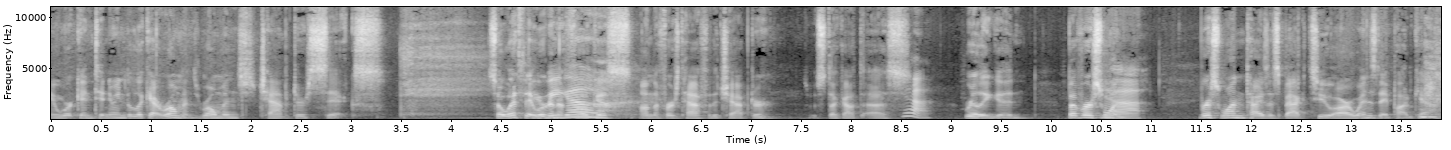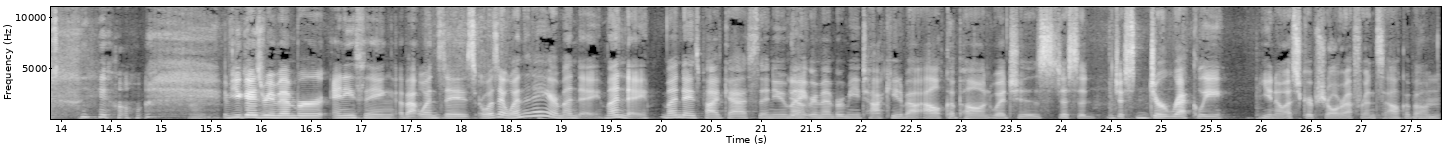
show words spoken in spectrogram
And we're continuing to look at Romans, Romans chapter 6. So, with it, Here we're we going to go. focus on the first half of the chapter. It stuck out to us. Yeah. Really good. But verse 1. Verse 1 ties us back to our Wednesday podcast. You know, If you guys remember anything about Wednesdays, or was it Wednesday or Monday? Monday. Monday's podcast, then you might Yeah. remember me talking about Al Capone, which is just a just directly, you know, a scriptural reference, Al Capone.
